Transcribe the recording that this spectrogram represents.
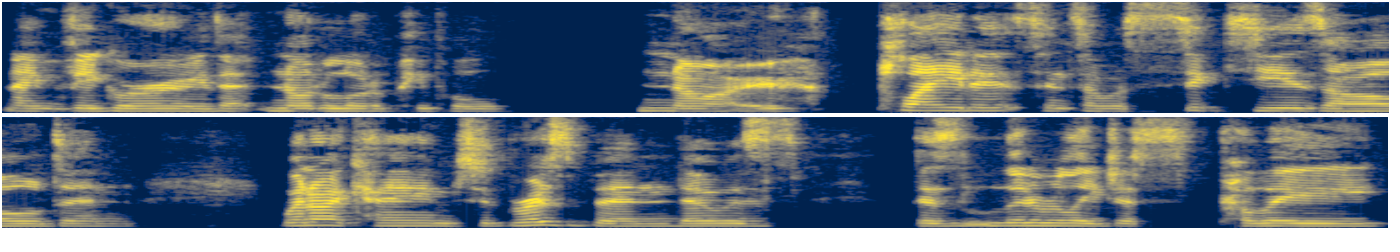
named Vigoro that not a lot of people know. played it since I was six years old. And when I came to Brisbane, there was there's literally just probably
